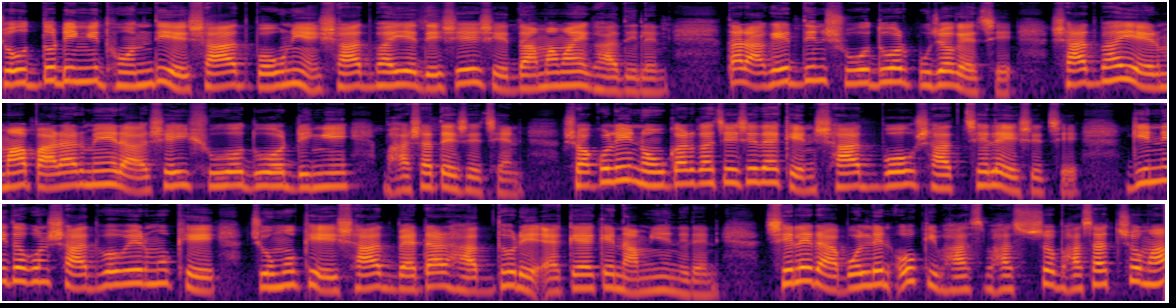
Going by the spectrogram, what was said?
চৌদ্দ ডিঙি ধন দিয়ে সাত বউ নিয়ে সাত ভাইয়ে দেশে এসে দামামায় ঘা দিলেন। তার আগের দিন শুয়োদুয়োর পুজো গেছে। সাত ভাইয়ের মা পাড়ার মেয়েরা সেই শুয়োদুয়োর ডিঙে ভাসাতে এসেছেন। সকলেই নৌকার কাছে এসে দেখেন সাত বউ, সাত ছেলে এসেছে। গিন্নি তখন সাত বউয়ের মুখে চুমুকে সাত বেটার হাত ধরে একে একে নামিয়ে নিলেন। ছেলেরা বললেন, ও কি ভাস ভাষ্য ভাসাচ্ছ মা?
